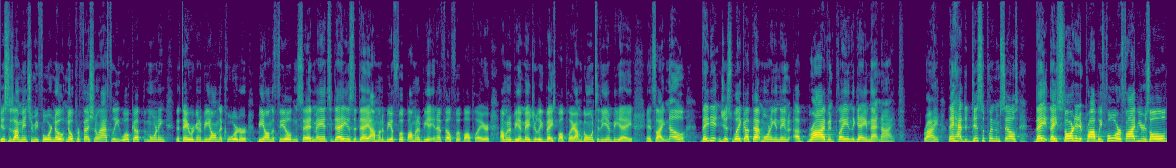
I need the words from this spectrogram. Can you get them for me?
Just as I mentioned before, no, no professional athlete woke up the morning that they were going to be on the court or be on the field and said, Man, today is the day I'm going to be a football, I'm going to be an NFL football player. I'm going to be a Major League Baseball player. I'm going to the NBA. And it's like, no, they didn't just wake up that morning and then arrive and play in the game that night right? They had to discipline themselves. They, they started at probably four or five years old.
